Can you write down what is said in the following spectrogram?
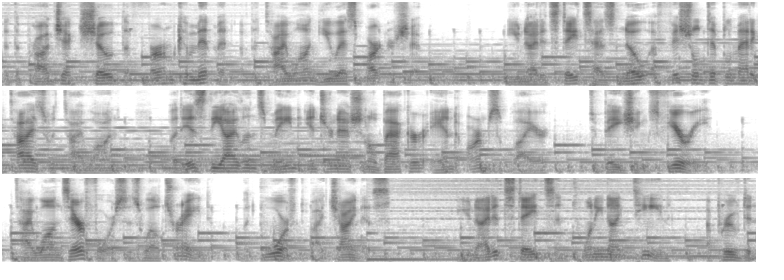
that the project showed the firm commitment of the Taiwan U.S. partnership. The United States has no official diplomatic ties with Taiwan but is the island's main international backer and arms supplier to Beijing's Fury. Taiwan's Air Force is well trained, but dwarfed by China's. The United States in 2019 approved an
